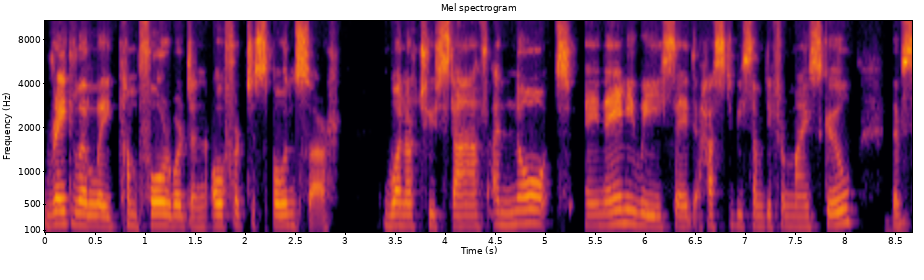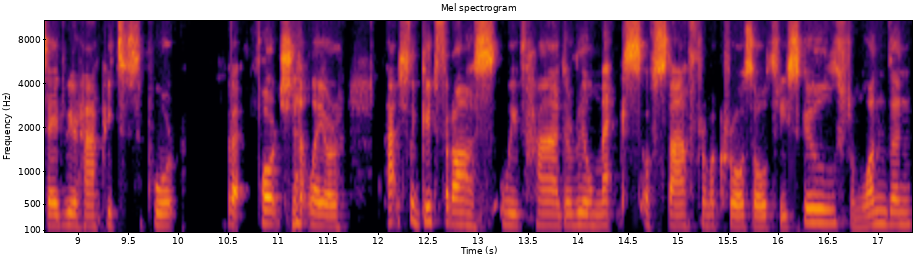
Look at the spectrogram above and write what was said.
regularly come forward and offered to sponsor one or two staff and not in any way said it has to be somebody from my school. Mm-hmm. They've said we're happy to support. But fortunately, or actually good for us, we've had a real mix of staff from across all three schools, from London,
